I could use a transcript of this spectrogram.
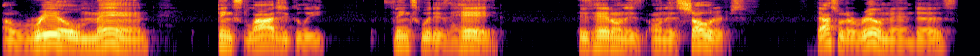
a real man thinks logically, thinks with his head, his head on his on his shoulders. That's what a real man does.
